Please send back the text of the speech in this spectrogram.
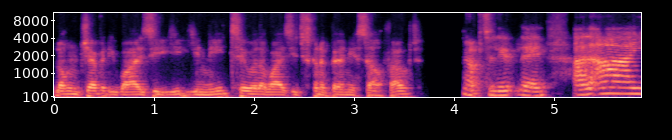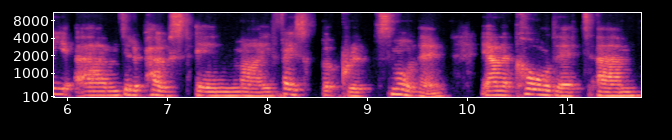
longevity wise, you, you need to, otherwise, you're just going to burn yourself out. Absolutely. And I um, did a post in my Facebook group this morning, and I called it um,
